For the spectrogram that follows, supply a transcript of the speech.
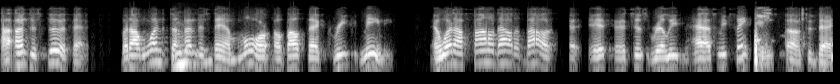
I understood that. But I wanted to Mhm. understand more about that Greek meaning. And what I found out about it, it, it just really has me thinking uh, today.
